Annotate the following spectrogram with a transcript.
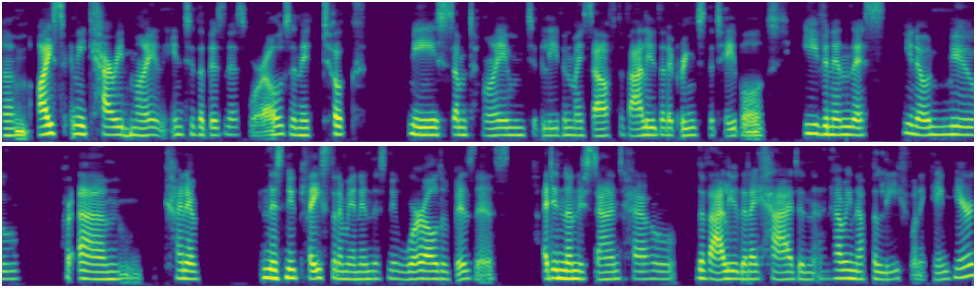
Um, I certainly carried mine into the business world and it took me some time to believe in myself, the value that I bring to the table, even in this, you know, new um, kind of in this new place that I'm in, in this new world of business. I didn't understand how the value that I had and, and having that belief when I came here.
